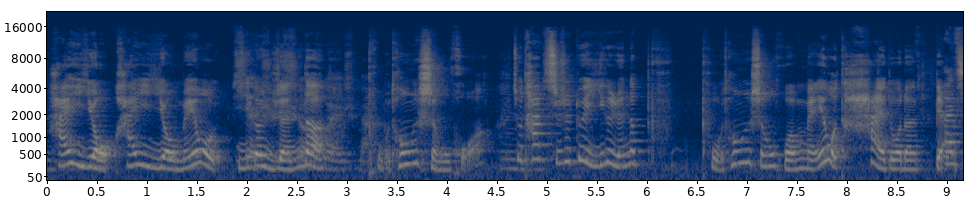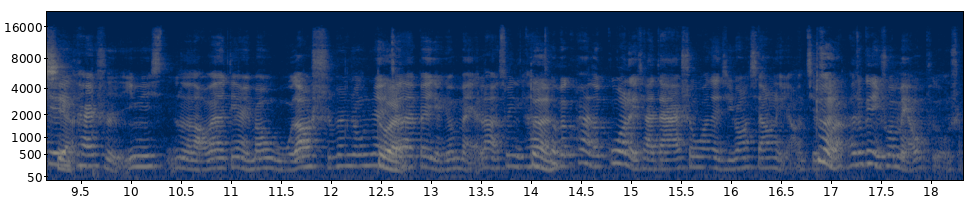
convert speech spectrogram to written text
还有还有没有一个人的普通生活，就他其实对一个人的普。普通生活没有太多的表现。他一开始，因为老外的电影一般五到十分钟之内交代背景就没了，所以你看特别快的过了一下，大家生活在集装箱里，然后结束了，他就跟你说没有普通生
